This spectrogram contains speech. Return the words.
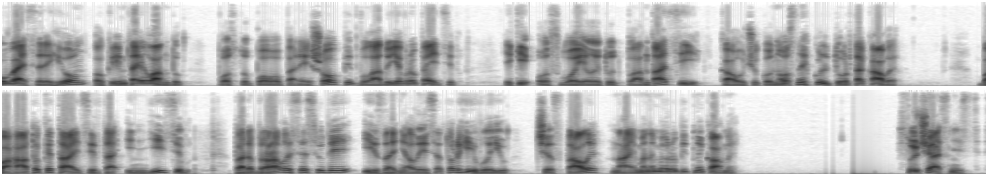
Увесь регіон, окрім Таїланду, поступово перейшов під владу європейців, які освоїли тут плантації каучуконосних культур та кави. Багато китайців та індійців перебралися сюди і зайнялися торгівлею чи стали найманими робітниками. Сучасність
